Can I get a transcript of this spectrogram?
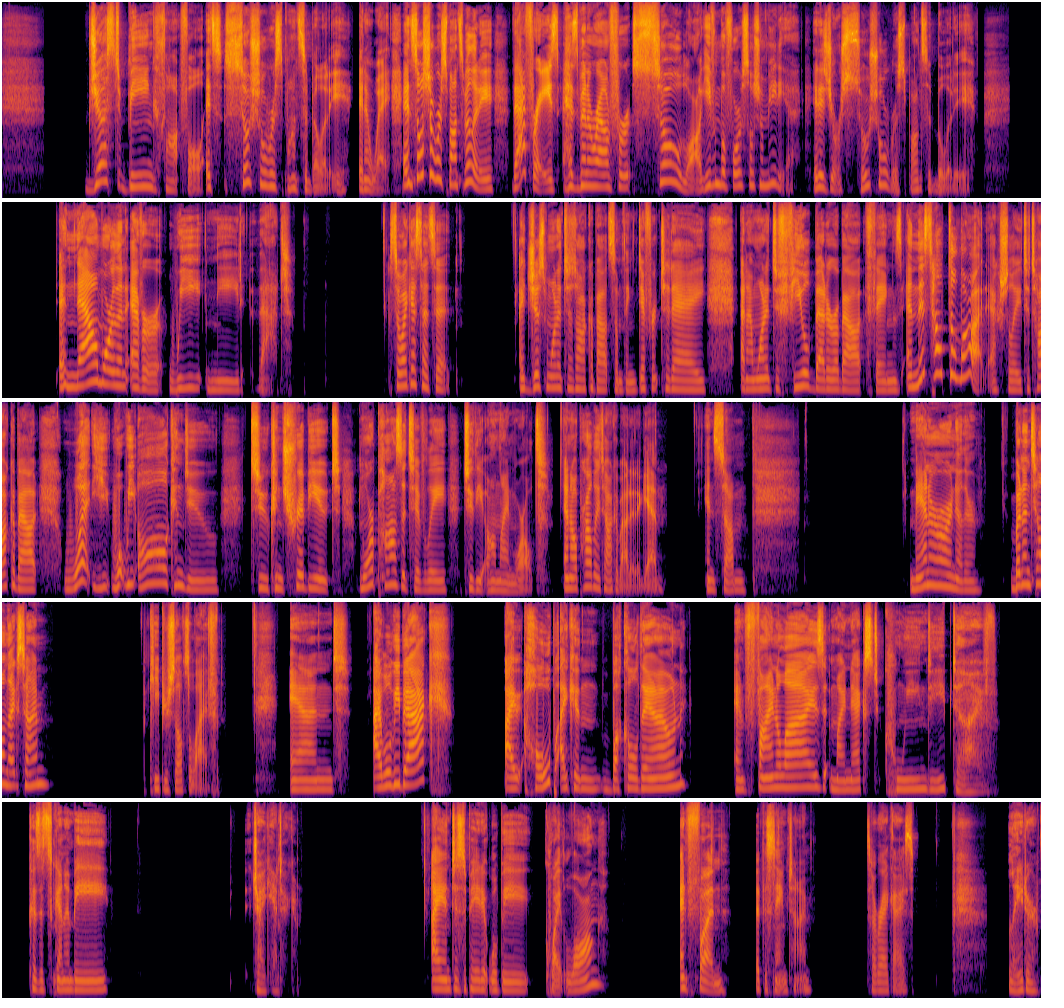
just being thoughtful. It's social responsibility in a way. And social responsibility, that phrase has been around for so long, even before social media. It is your social responsibility. And now more than ever, we need that. So I guess that's it. I just wanted to talk about something different today and I wanted to feel better about things. And this helped a lot actually to talk about what you, what we all can do to contribute more positively to the online world. And I'll probably talk about it again in some manner or another. But until next time, keep yourselves alive. And I will be back. I hope I can buckle down and finalize my next Queen Deep Dive because it's going to be gigantic. I anticipate it will be quite long and fun at the same time. It's all right, guys. Later.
